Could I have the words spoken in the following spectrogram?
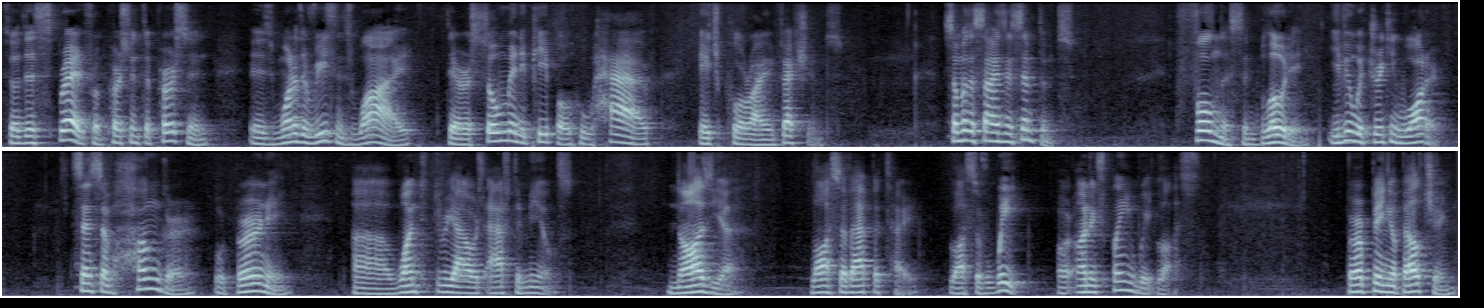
So this spread from person to person is one of the reasons why there are so many people who have H. pylori infections. Some of the signs and symptoms fullness and bloating, even with drinking water, sense of hunger or burning uh, one to three hours after meals, nausea, loss of appetite, loss of weight or unexplained weight loss, burping or belching,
